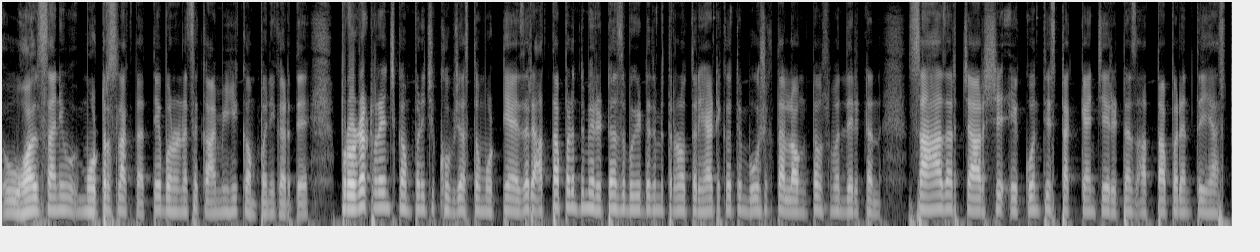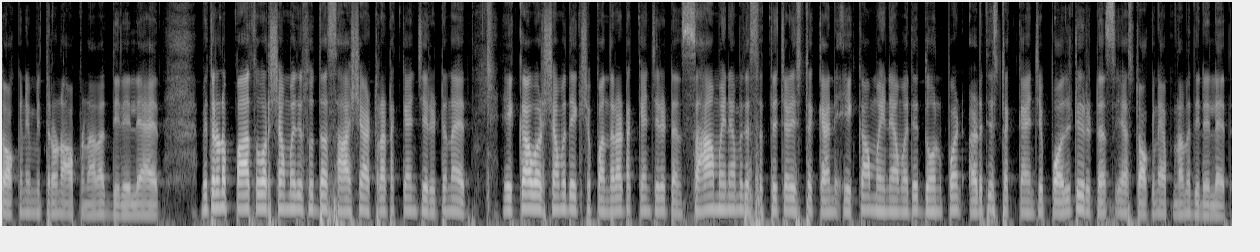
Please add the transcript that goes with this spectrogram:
वॉल्स आणि मोटर्स लागतात ते बनवण्याचं कामही ही कंपनी करते. प्रोडक्ट रेंज कंपनीची खूप जास्त मोठी आहे. जर आत्तापर्यंत तुम्ही रिटर्न्स बघितले तर मित्रांनो तर ह्या ठिकाणी तुम्ही बघू शकता लॉंग टर्म्समधले रिटर्न सहा हजार चारशे एकोणतीस टक्क्यांचे रिटर्न्स आत्तापर्यंत ह्या स्टॉकने मित्रांनो आपणाला दिलेले आहेत. मित्रांनो पाच वर्षामध्ये सुद्धा सहाशे अठरा टक्क्यांचे रिटर्न आहेत. एका वर्षामध्ये एकशे पंधरा टक्क्यांचे रिटर्न सहा महिन्यामध्ये सत्तेचाळीस टक्के आणि एका महिन्यामध्ये दोन पॉईंट अडतीस टक्क्यांचे पॉझिटिव्ह रिटर्न्स या स्टॉकने आपल्याला दिलेले आहेत.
